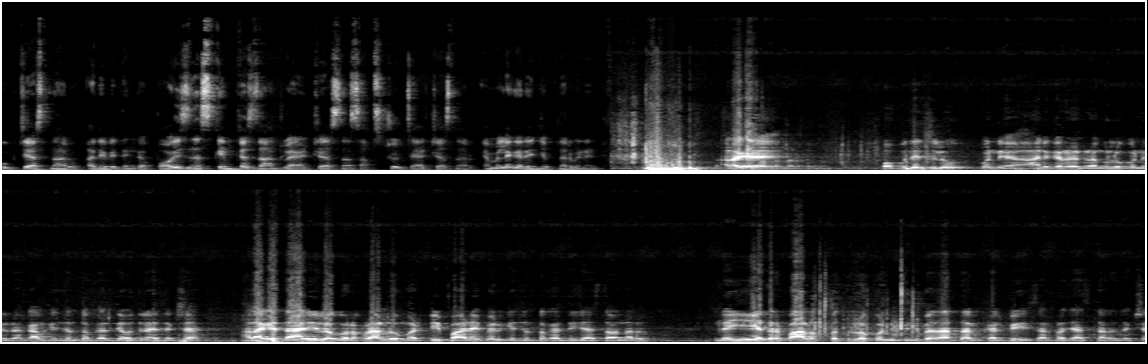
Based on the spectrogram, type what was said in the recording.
కుక్ చేస్తున్నారు. అదేవిధంగా పాయిజనస్ కెమికల్స్ దాంట్లో యాడ్ చేస్తున్నారు. సబ్స్టిట్యూట్స్ యాడ్ చేస్తున్నారు. ఎమ్మెల్యే గారు ఏం చెప్తున్నారు వినండి. అలాగే పప్పు దినుసులు కొన్ని హానికరమైన రంగులు కొన్ని రకాల గింజలతో కల్తీ అవుతున్నాయి అధ్యక్ష. అలాగే ధాన్యంలో గురకరాళ్ళు మట్టి పాడైపోయిన గింజలతో కల్తీ చేస్తా ఉన్నారు. నెయ్యి ఇతర పాల ఉత్పత్తుల్లో కొన్ని పిండి పదార్థాలు కలిపి సరఫరా చేస్తున్నారు అధ్యక్ష.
